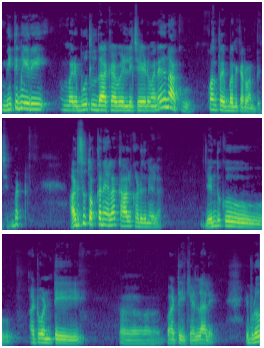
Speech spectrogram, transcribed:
మితిమీరి మరి బూతుల దాకా వెళ్ళి చేయడం అనేది నాకు కొంత ఇబ్బందికరం అనిపించింది. బట్ అడుసు తొక్కనేలా కాలు కడుగునేలా. ఎందుకు అటువంటి వాటికి వెళ్ళాలి? ఇప్పుడు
